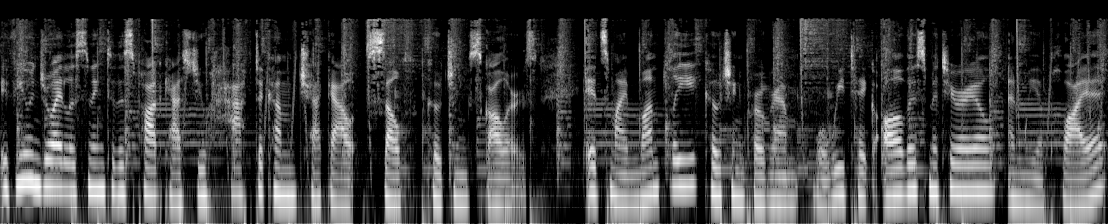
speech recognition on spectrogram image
if you enjoy listening to this podcast, you have to come check out Self Coaching Scholars. It's my monthly coaching program where we take all this material and we apply it,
